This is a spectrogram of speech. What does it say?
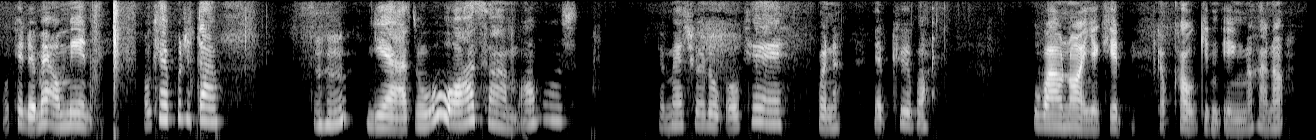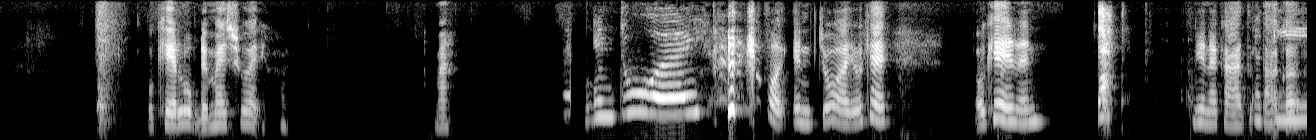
โอเค เดี๋ยวแม่เอามีด โอเค put it down อือหือ yes โอ้ awesome almost เดี๋ยวแม่ช่วยลูกโอเควันนะเฮ็ดคือปะกูเบาหน่อยอย่าคิดกับเขาวกินเองเนาะค่ะเนาะโอเคลูกเดี๋ยวแม่ช่วย มา Enjoy. เขาบอก enjoy โอเค โอเคนั้น Duck. นี่นะคะตุ๊กตาก็ Ducky.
